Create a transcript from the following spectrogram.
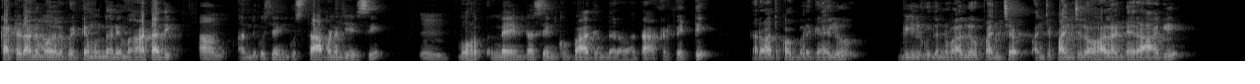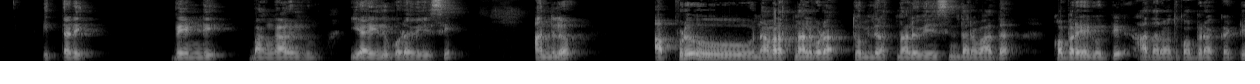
కట్టడాన్ని మొదలు పెట్టే ముందు అనే మాట అది. అందుకు శంకుస్థాపన చేసి ముహూర్తం ఏమిటో శంకు పాతిన తర్వాత అక్కడ పెట్టి తర్వాత కొబ్బరికాయలు వీలు కుదిరిన వాళ్ళు పంచ పంచ పంచలోహాలు అంటే రాగి ఇత్తడి వెండి బంగారం ఈ ఐదు కూడా వేసి అందులో అప్పుడు నవరత్నాలు కూడా తొమ్మిది రత్నాలు వేసిన తర్వాత కొబ్బరికాయ కొట్టి ఆ తర్వాత కొబ్బరాకు కట్టి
